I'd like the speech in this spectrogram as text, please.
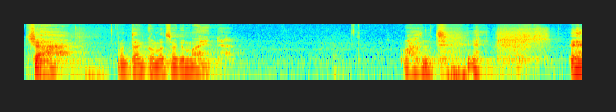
Tja, und dann kommen wir zur Gemeinde. Und äh,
